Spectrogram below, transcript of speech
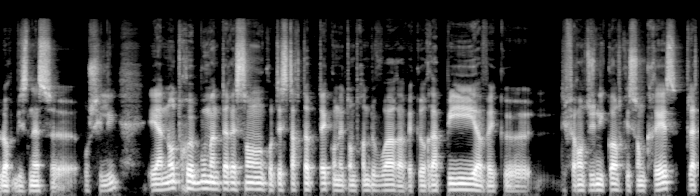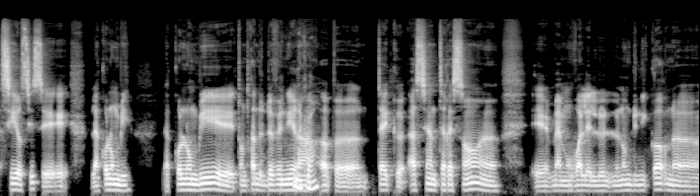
leur business euh, au Chili. Et un autre boom intéressant côté startup tech qu'on est en train de voir avec Rappi, avec euh, différentes unicornes qui sont créées. Platzi aussi, c'est la Colombie. La Colombie est en train de devenir un hub euh, tech assez intéressant. Euh, et même, on voit le, le, nombre d'unicornes euh,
